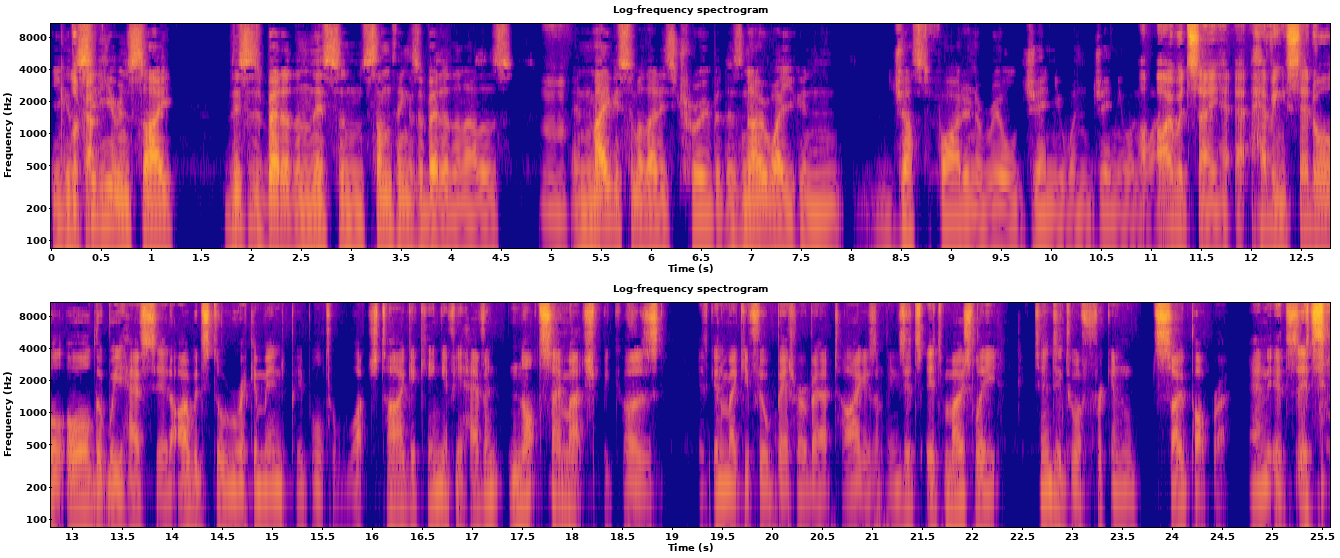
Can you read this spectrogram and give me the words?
You can Look, sit I- here and say this is better than this, and some things are better than others, Mm. and maybe some of that is true. But there's no way you can justify it in a real, genuine, genuine way. I would say, having said all all that we have said, I would still recommend people to watch Tiger King if you haven't. Not so much because it's going to make you feel better about tigers and things. It's it's mostly turns into a freaking soap opera, and it's it's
